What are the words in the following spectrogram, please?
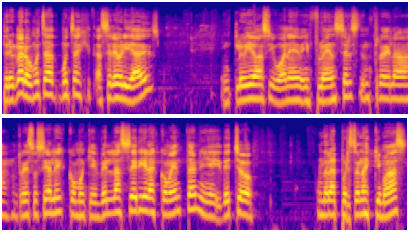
Pero claro, muchas, muchas celebridades, incluidos así, bueno, influencers dentro de las redes sociales, como que ven la serie, las comentan. Y de hecho, una de las personas que más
